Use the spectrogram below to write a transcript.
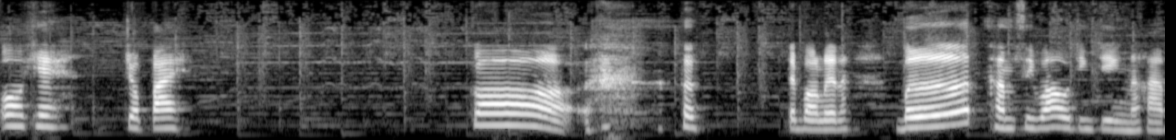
โอเค จบไป ก็ แต่บอกเลยนะ เบิร์ดคำซีว่าจริง ๆ นะครับ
